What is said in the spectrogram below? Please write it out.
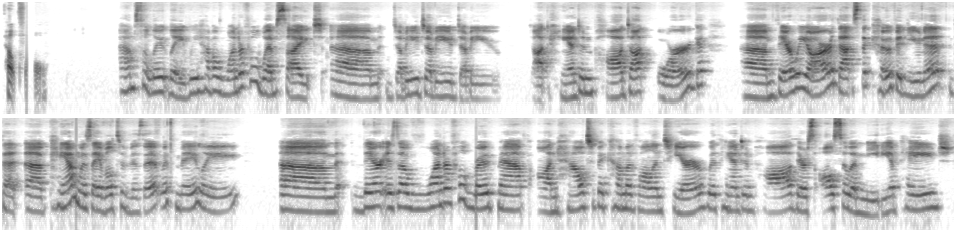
helpful? Absolutely. We have a wonderful website, um, www handandpaw.org. Um, there we are. That's the COVID unit that uh, Pam was able to visit with Maylee. Um, there is a wonderful roadmap on how to become a volunteer with Hand and Paw. There's also a media page,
